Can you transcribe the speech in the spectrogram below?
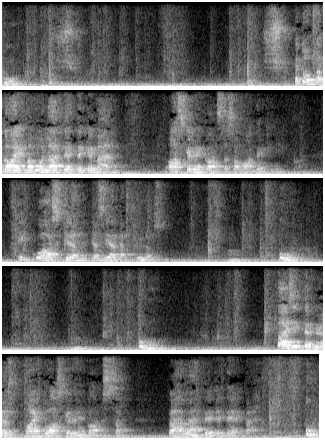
Pum. Ja totta kai mä voin lähteä tekemään askeleen kanssa samaa tekniikkaa. Pikku askel ja sieltä ylös. Pum. Pum. Tai sitten myös vaihtoaskeleen kanssa vähän lähtee eteenpäin. Pum.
